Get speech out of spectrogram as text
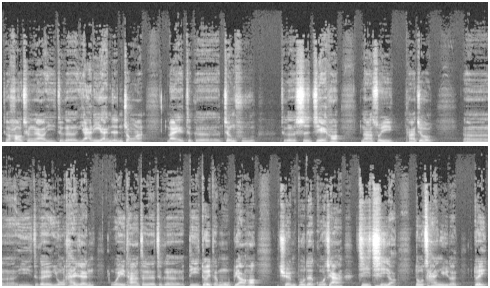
这个号称要以这个雅利安人种啊来这个征服这个世界哈。那所以他就呃以这个犹太人。为他的这个敌对的目标哈，全部的国家机器啊，都参与了对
